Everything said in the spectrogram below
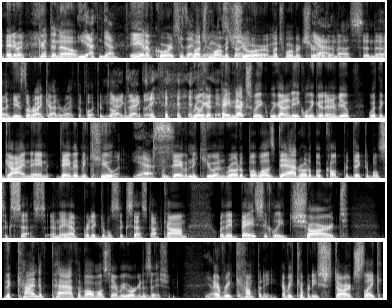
anyway, good to know. Yeah, yeah. Ian, of course, much more mature, much more mature Yeah. than us, and uh, he's the right guy to write the book and talk Yeah, about it. exactly. So, really good. Hey, next week we got an equally good interview with a guy named David McEwen. Yes. When David McEwen wrote a book, well, his dad wrote a book called Predictable Success, and they have predictablesuccess.com, where they basically chart the kind of path of almost every organization. Yeah. Every company, every company starts like,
